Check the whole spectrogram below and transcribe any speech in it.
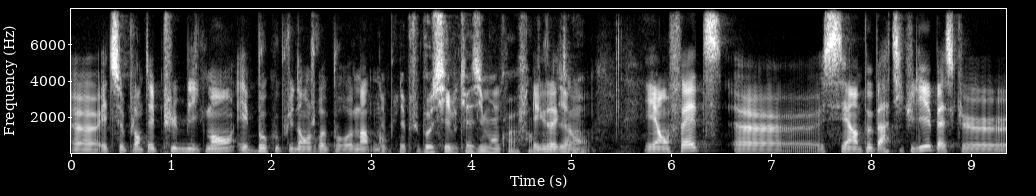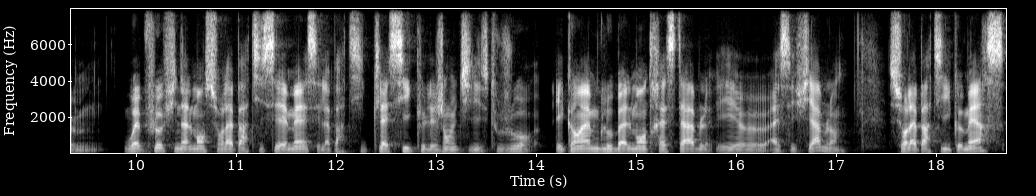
et de se planter publiquement est beaucoup plus dangereux pour eux maintenant. Il n'est plus possible quasiment quoi. Exactement. Et en fait, c'est un peu particulier parce que Webflow finalement sur la partie CMS et la partie classique que les gens utilisent toujours est quand même globalement très stable et euh, assez fiable. Sur la partie e-commerce,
